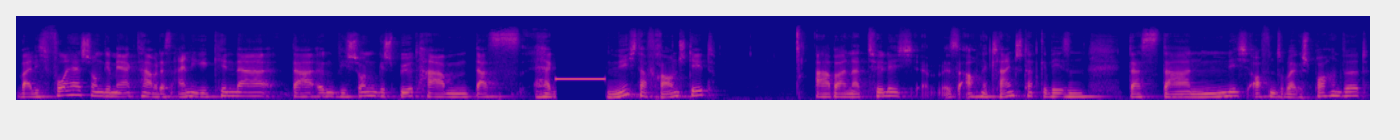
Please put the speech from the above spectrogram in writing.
Weil ich vorher schon gemerkt habe, dass einige Kinder da irgendwie schon gespürt haben, dass Herr nicht auf Frauen steht aber natürlich ist auch eine Kleinstadt gewesen, dass da nicht offen drüber gesprochen wird.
